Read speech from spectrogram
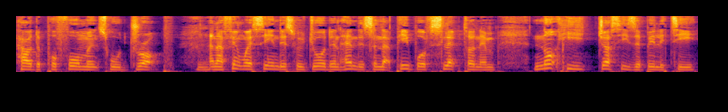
how the performance will drop. Mm. And I think we're seeing this with Jordan Henderson that people have slept on him, not he just his ability,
